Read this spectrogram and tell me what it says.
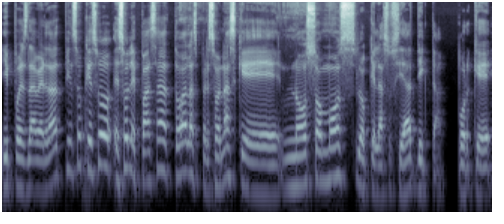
y pues la verdad pienso que eso, eso le pasa a todas las personas que no somos lo que la sociedad dicta porque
